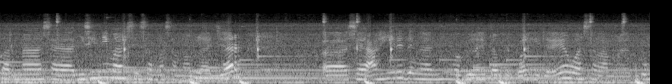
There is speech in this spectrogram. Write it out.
karena saya di sini masih sama-sama belajar. E, saya akhiri dengan wabillahi taufiq wal hidayah. Wassalamualaikum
